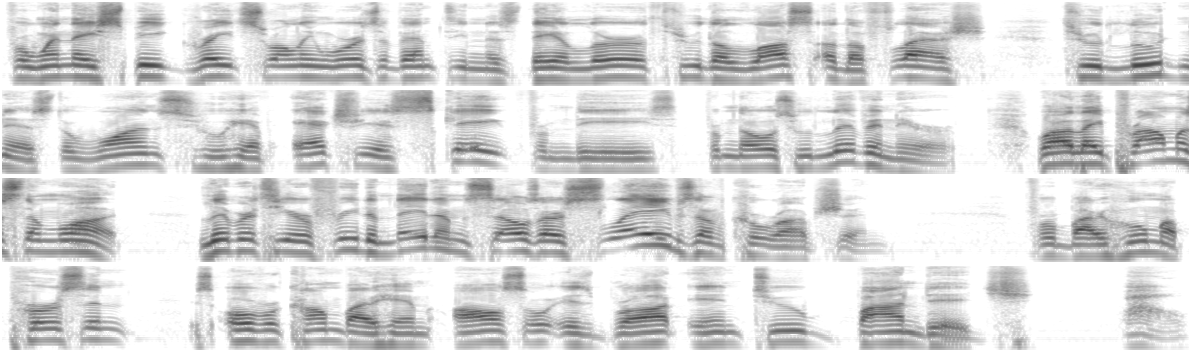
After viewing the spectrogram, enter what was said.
For when they speak great swelling words of emptiness, they allure through the lust of the flesh, through lewdness, the ones who have actually escaped from these, from those who live in error. While they promise them what? Liberty or freedom, they themselves are slaves of corruption. For by whom a person is overcome by him also is brought into bondage. Wow.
